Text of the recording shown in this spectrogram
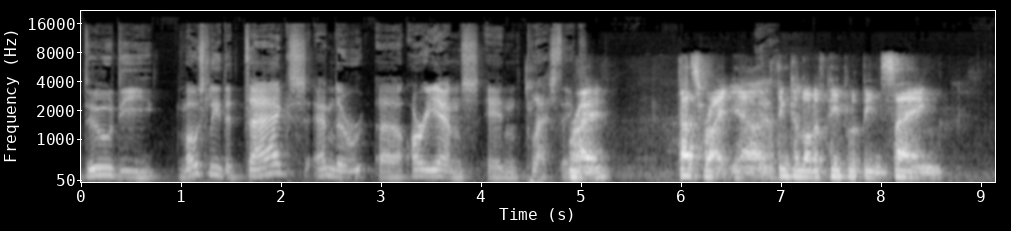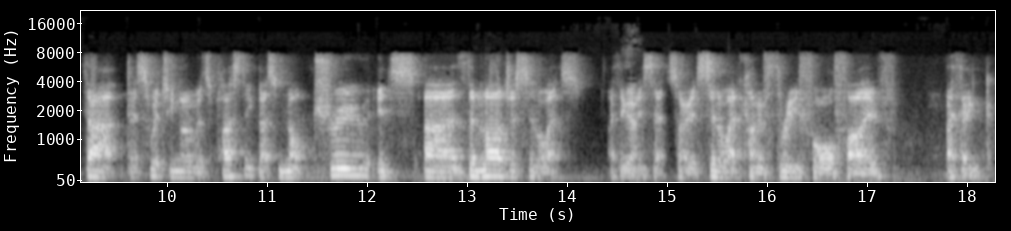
do the mostly the tags and the uh, REMs in plastic. Right. That's right, yeah. Yeah. I think a lot of people have been saying that they're switching over to plastic. That's not true. It's uh, the larger silhouettes, I think Yeah. they said. So it's silhouette kind of three, four, five, I think.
